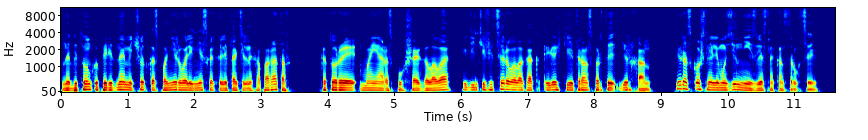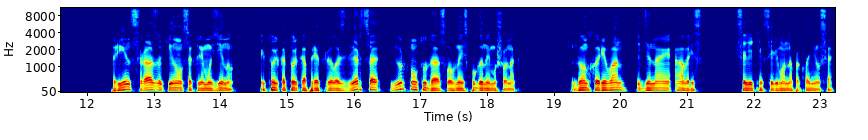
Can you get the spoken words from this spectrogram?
на бетонку перед нами четко спланировали несколько летательных аппаратов, которые моя распухшая голова идентифицировала как легкие транспорты «Гирхан», и роскошный лимузин неизвестной конструкции. Принц сразу кинулся к лимузину, и только-только приоткрылась дверца, юркнул туда, словно испуганный мышонок. «Дон Хориван и Динае Аврис», — советник церемонно поклонился,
